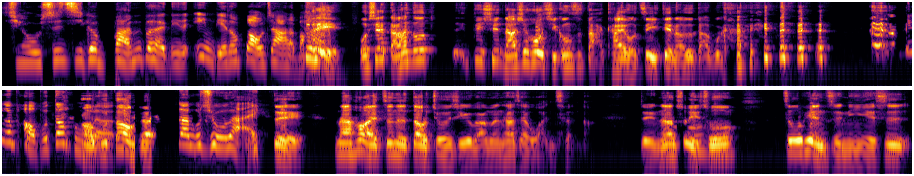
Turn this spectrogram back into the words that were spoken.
九十几个版本，你的硬碟都爆炸了吧？对，我现在档案都必须拿去后期公司打开，我自己电脑都打不开，因为跑不动，跑不动了，算不出来。对，那后来真的到九十几个版本，它才完成了。对，那所以说这部片子你也是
